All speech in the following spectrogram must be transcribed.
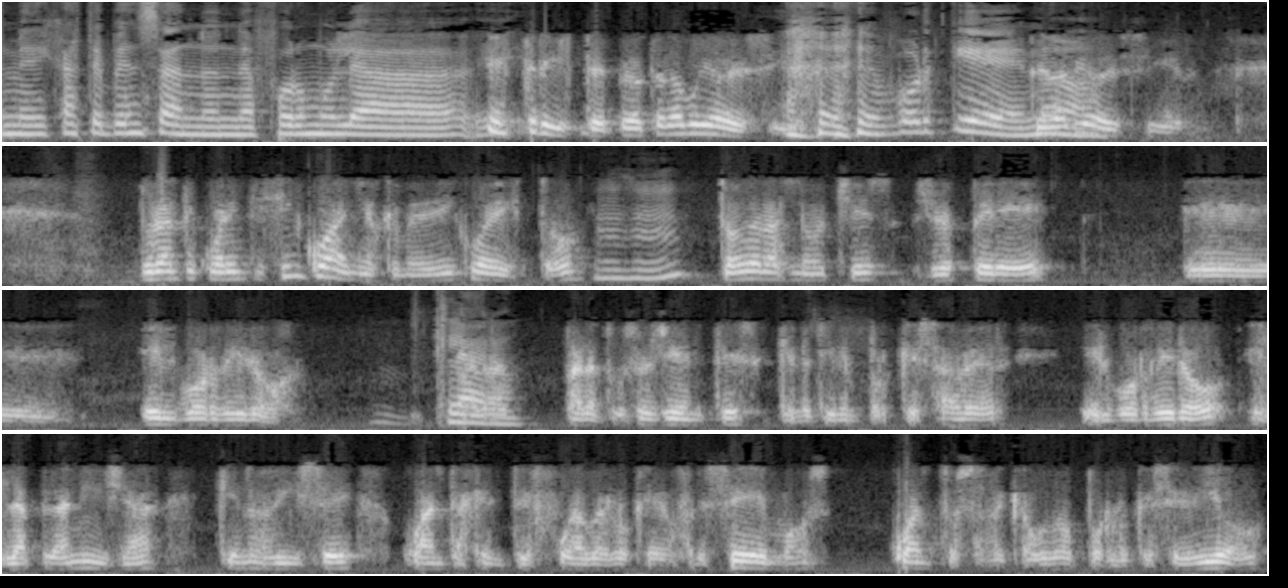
me dejaste pensando en la fórmula. Es triste, pero te la voy a decir. ¿Por qué? Te la voy a decir. Durante 45 años que me dedico a esto, todas las noches yo esperé eh, el borderó. Claro. Para tus oyentes, que no tienen por qué saber, el borderó es la planilla que nos dice cuánta gente fue a ver lo que ofrecemos, cuánto se recaudó por lo que se dio,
